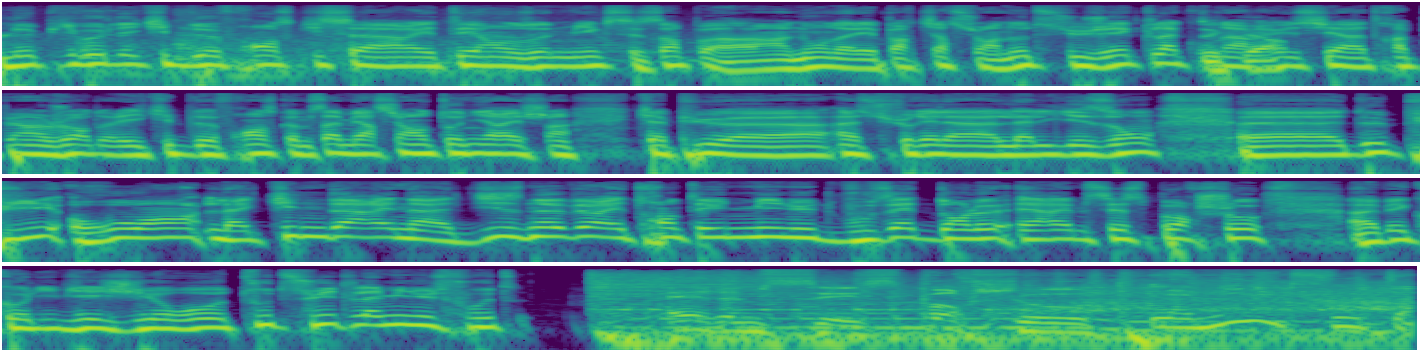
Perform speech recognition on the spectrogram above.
le pivot de l'équipe de France qui s'est arrêté en zone mix. C'est sympa. Hein. Nous, on allait partir sur un autre sujet. Clac, on a réussi à attraper un joueur de l'équipe de France comme ça. Merci à Anthony Rechin qui a pu euh, assurer la, la liaison euh, depuis Rouen, la Kind Arena. 19h31 minutes. Vous êtes dans le RMC Sport Show avec Olivier Giraud. Tout de suite, la Minute Foot. RMC Sport Show. La Minute Foot.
